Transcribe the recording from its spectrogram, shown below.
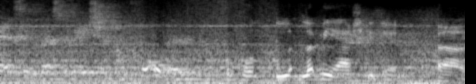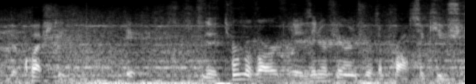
as the investigation unfolded, Well, l- let me ask you then, uh, the question. The term of art is interference with a prosecution.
